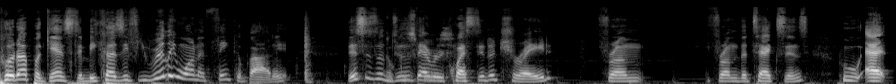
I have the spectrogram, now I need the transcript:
put up against him. Because if you really want to think about it, this is a dude that requested a trade from from the Texans, who at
